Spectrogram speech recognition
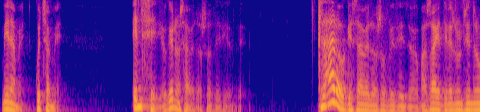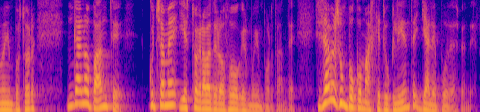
Mírame, escúchame. En serio que no sabes lo suficiente. Claro que sabe lo suficiente. Lo que pasa es que tienes un síndrome de impostor galopante. Escúchame, y esto grábatelo a fuego que es muy importante. Si sabes un poco más que tu cliente, ya le puedes vender.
